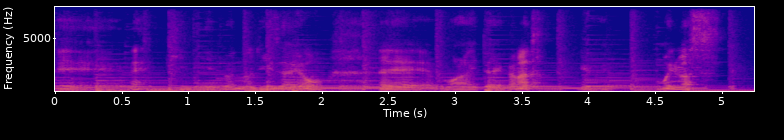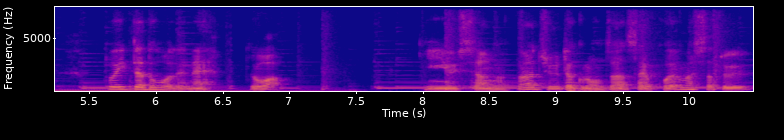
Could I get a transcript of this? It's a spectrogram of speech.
えー、分の利材を、えー、もらいたいかなというふうに思います。といったところでね、今日は金融資産額が住宅ローン残債を超えましたという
